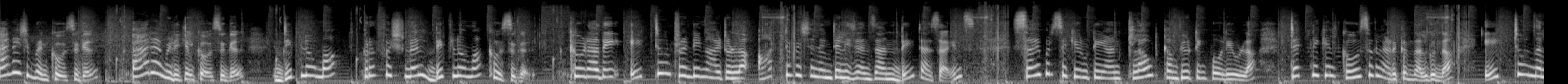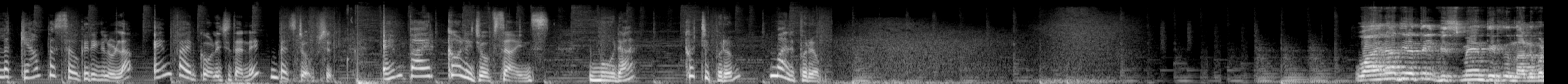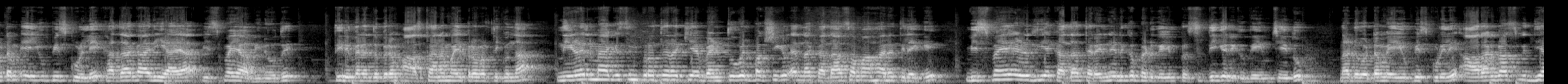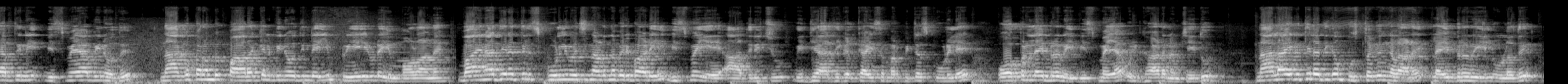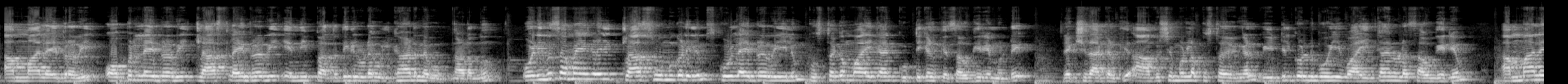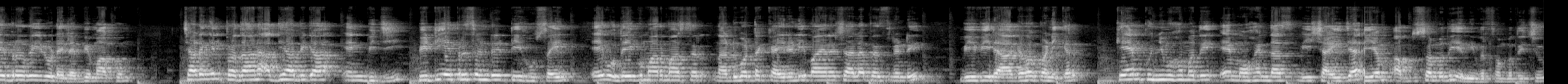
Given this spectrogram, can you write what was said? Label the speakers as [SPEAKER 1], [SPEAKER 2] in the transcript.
[SPEAKER 1] Management കോഴ്സുകൾ paramedical കോഴ്സുകൾ diploma professional diploma കോഴ്സുകൾ കൂടാതെ ഏറ്റവും ട്രെൻഡിംഗ് ആയിട്ടുള്ള artificial intelligence and data science cyber security and cloud computing പോലെയുള്ള ടെക്നിക്കൽ കോഴ്സുകൾ അടക്കം നൽകുന്ന ഏറ്റവും നല്ല ക്യാമ്പസ് സൗകര്യങ്ങളുള്ള എംപയർ കോളേജ് തന്നെ best option Empire College of Science മൂടാൻ Kuttippuram Malappuram.
[SPEAKER 2] വായനാ ദിനത്തിൽ വിസ്മയം തീർത്ത് നടുവട്ടം എ യു പി സ്കൂളിലെ കഥാകാരിയായ വിസ്മയ വിനോദ് തിരുവനന്തപുരം ആസ്ഥാനമായി പ്രവർത്തിക്കുന്ന നീഴൽ മാഗസിൻ പുറത്തിറക്കിയ വെൺതൂവൽ പക്ഷികൾ എന്ന കഥാസമാഹാരത്തിലേക്ക് വിസ്മയ എഴുതിയ കഥ തെരഞ്ഞെടുക്കപ്പെടുകയും പ്രസിദ്ധീകരിക്കുകയും ചെയ്തു. നടുവട്ടം എ യു പി സ്കൂളിലെ ആറാം ക്ലാസ് വിദ്യാർത്ഥിനി വിസ്മയ വിനോദ് നാഗപ്പറമ്പ് പാറക്കൽ വിനോദിന്റെയും പ്രിയയുടെയും മോളാണ്. വായനാ ദിനത്തിൽ സ്കൂളിൽ വെച്ച് നടന്ന പരിപാടിയിൽ വിസ്മയെ ആദരിച്ചു. വിദ്യാർത്ഥികൾക്കായി സമർപ്പിച്ച സ്കൂളിലെ ഓപ്പൺ ലൈബ്രറി വിസ്മയ ഉദ്ഘാടനം ചെയ്തു. നാലായിരത്തിലധികം പുസ്തകങ്ങളാണ് ലൈബ്രറിയിൽ ഉള്ളത്. അമ്മ library open library class library എന്നീ പദ്ധതികളുടെ ഉദ്ഘാടനവും നടന്നു. ഒഴിവു സമയങ്ങളിൽ ക്ലാസ് റൂമുകളിലും സ്കൂൾ ലൈബ്രറിയിലും പുസ്തകം വായിക്കാൻ കുട്ടികൾക്ക് സൗകര്യമുണ്ട്. രക്ഷിതാക്കൾക്ക് ആവശ്യമുള്ള പുസ്തകങ്ങൾ വീട്ടിൽ കൊണ്ടുപോയി വായിക്കാനുള്ള സൗകര്യം അമ്മ ലൈബ്രറിയിലൂടെ ലഭ്യമാക്കും. ചടങ്ങിൽ പ്രധാന അധ്യാപിക N Biji P T A president T Hussain A Udayakumar master Naduvattam Kairali വായനശാല president V V Raghava Panicker K M Kunhumuhammed A Mohandas V Shaija M Abdussamad എന്നിവർ സംബന്ധിച്ചു.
